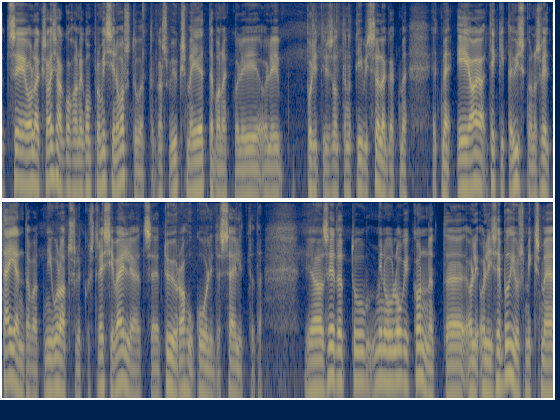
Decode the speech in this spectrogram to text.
et see oleks asjakohane kompromissina vastu võtta, kas või üks meie ettepanek oli, oli positiivses alternatiivis sellega, et me, et me ei aja, tekita ühiskonnas veel täiendavat nii ulatuslikku stressi välja, et see töörahu koolides säilitada ja seetõttu minu loogika on, et äh, oli, oli see põhjus, miks me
